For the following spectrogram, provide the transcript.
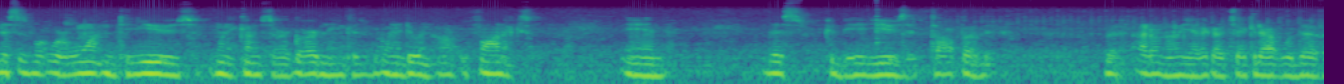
this is what we're wanting to use when it comes to our gardening because we're going to do an aquaponics. And this could be used at the top of it. But I don't know yet. I gotta check it out with the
